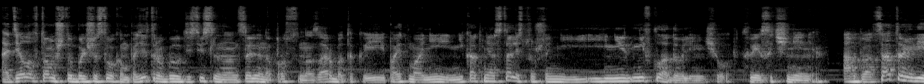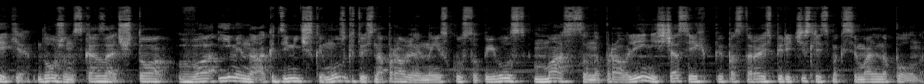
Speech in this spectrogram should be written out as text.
А дело в том, что большинство композиторов было действительно нацелено просто на заработок, и поэтому они никак не остались, потому что они и не, не вкладывали ничего в свои сочинения. А в 20 веке должен сказать, что в именно академической музыке, то есть направленной на искусство, появилась масса направлений, сейчас я их постараюсь перечислить максимально полно.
